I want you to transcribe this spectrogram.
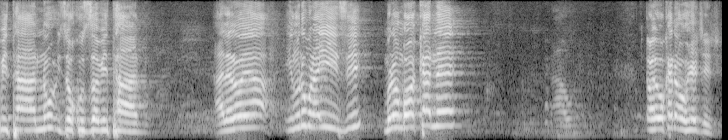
bitanu izokuzuza bitanu. Haleluya. Inkuru murayizi? Murongo wa kane? Wa kane wawuhejeje.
